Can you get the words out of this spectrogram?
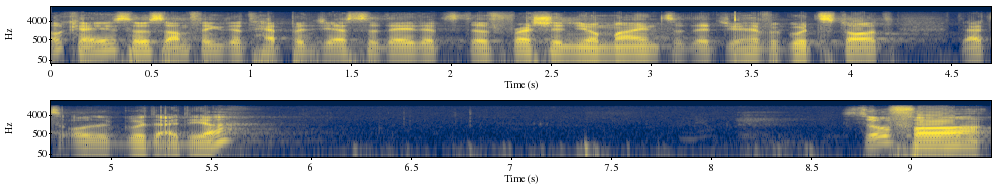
Okay, so something that happened yesterday that's still fresh in your mind so that you have a good start. That's all a good idea. So far,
